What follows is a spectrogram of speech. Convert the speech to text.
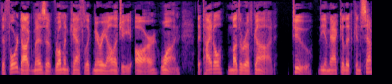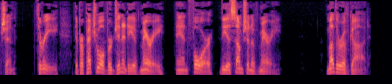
The four dogmas of Roman Catholic Mariology are 1. The title Mother of God, 2. The Immaculate Conception, 3. The perpetual virginity of Mary, and 4. The Assumption of Mary. Mother of God.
